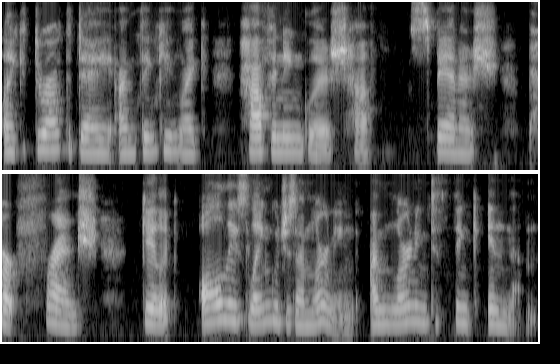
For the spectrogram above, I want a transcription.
like throughout the day, I'm thinking like half in English, half Spanish, part French, Gaelic, all these languages I'm learning, I'm learning to think in them.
